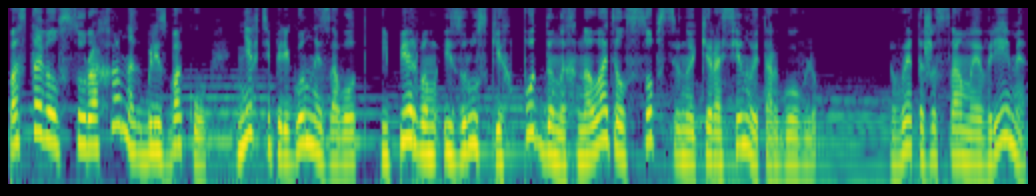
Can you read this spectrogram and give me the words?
поставил в Сураханах близ Баку нефтеперегонный завод и первым из русских подданных наладил собственную керосиновую торговлю. В это же самое время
